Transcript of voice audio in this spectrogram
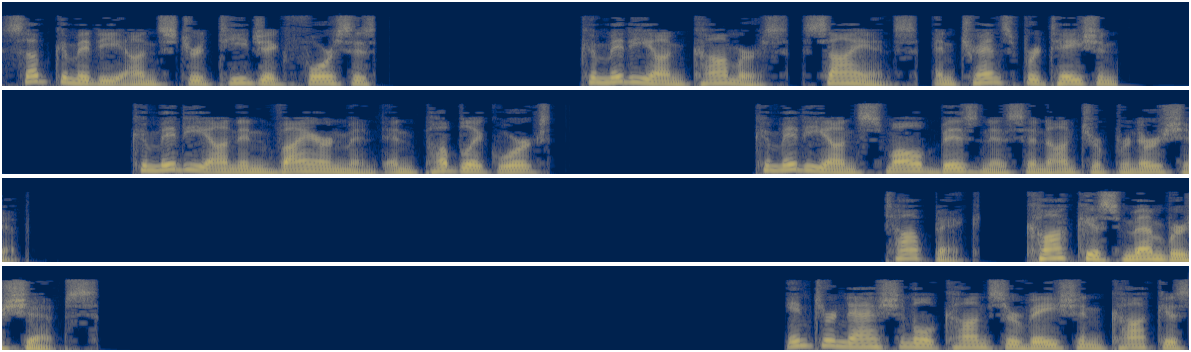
Subcommittee on Strategic Forces Committee on Commerce, Science, and Transportation Committee on Environment and Public Works Committee on Small Business and Entrepreneurship. Caucus memberships. International Conservation Caucus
